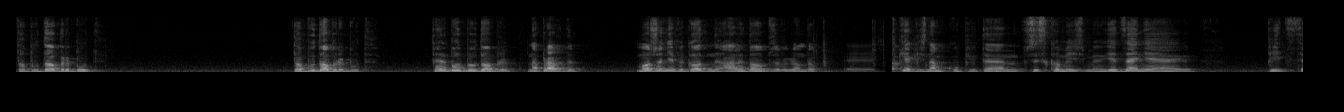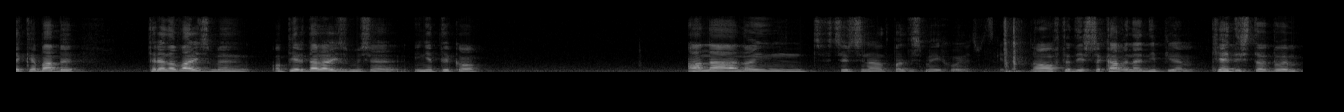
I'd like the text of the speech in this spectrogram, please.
To był dobry but. To był dobry but. Ten but był dobry, naprawdę. Może niewygodny, ale dobrze wyglądał. Szafki jakieś nam kupił ten, wszystko mieliśmy. Jedzenie, pizzę, kebaby. Trenowaliśmy, opierdalaliśmy się i nie tylko. A na, no i w Cieszczyna odpadliśmy i chuj. No, wtedy jeszcze kawy nawet nie piłem. Kiedyś to byłem,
